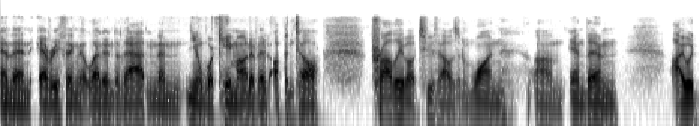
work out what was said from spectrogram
and then everything that led into that, and then you know what came out of it up until probably about 2001, um, and then I would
